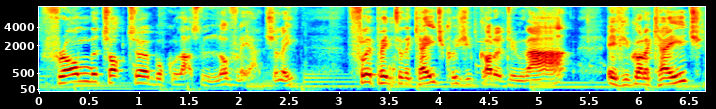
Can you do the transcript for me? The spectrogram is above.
from the top turnbuckle. That's lovely, actually. Flip into the cage because you've got to do that if you've got a cage.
